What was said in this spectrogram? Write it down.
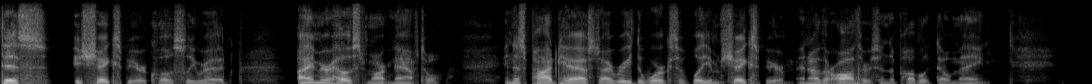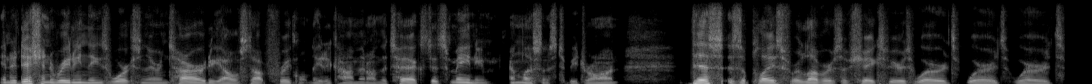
This is Shakespeare Closely Read. I am your host, Mark Naftel. In this podcast, I read the works of William Shakespeare and other authors in the public domain. In addition to reading these works in their entirety, I will stop frequently to comment on the text, its meaning, and lessons to be drawn. This is a place for lovers of Shakespeare's words, words, words.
